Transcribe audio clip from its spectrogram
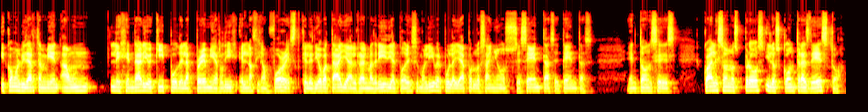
y cómo olvidar también a un legendario equipo de la Premier League, el Nottingham Forest, que le dio batalla al Real Madrid y al poderísimo Liverpool allá por los años 60, 70. Entonces, ¿cuáles son los pros y los contras de esto?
